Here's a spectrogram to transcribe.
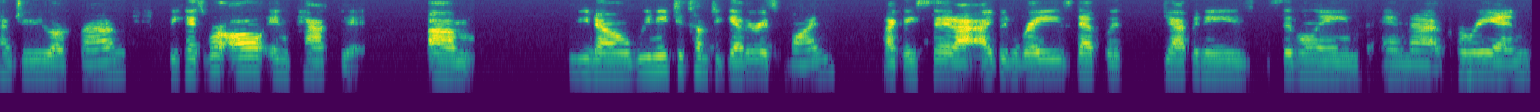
country you are from, because we're all impacted. Um, you know, we need to come together as one. Like I said, I, I've been raised up with Japanese siblings and uh, Korean,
